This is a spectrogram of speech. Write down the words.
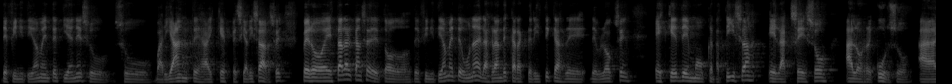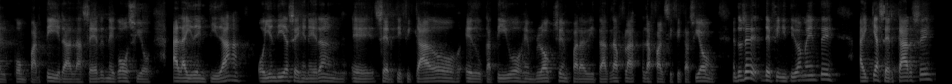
Definitivamente tiene sus su variantes, hay que especializarse, pero está al alcance de todos. Definitivamente una de las grandes características de, de blockchain es que democratiza el acceso a los recursos, al compartir, al hacer negocio, a la identidad. Hoy en día se generan eh, certificados educativos en blockchain para evitar la, la falsificación. Entonces, definitivamente hay que acercarse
